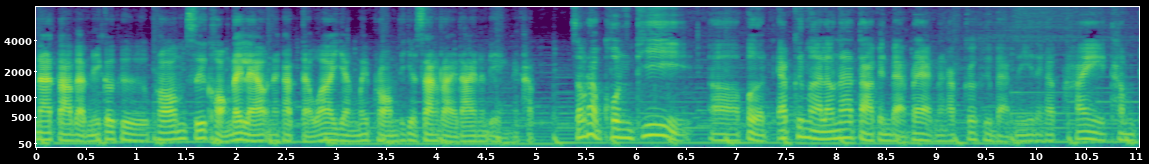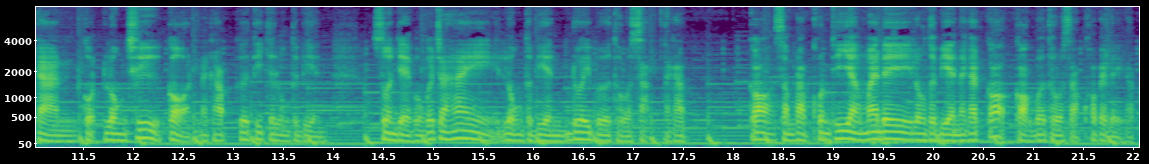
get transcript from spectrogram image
หน้าตาแบบนี้ก็คือพร้อมซื้อของได้แล้วนะครับ แต่ว่ายังไม่พร้อมที่จะสร้างรายได้นั่นเองนะครับสำหรับคนที่เปิดแอปขึ้นมาแล้วหน้าตาเป็นแบบแรกนะครับ ก็คือแบบนี้นะครับให้ทำการกดลงชื่อก่อนนะครับ เพื่อที่จะลงทะเบียน ส่วนใหญ่ผมก็จะให้ลงทะเบียนด้วยเบอร์โทรศัพท์นะครับ ก็สำหรับคนที่ยังไม่ได้ลงทะเบียนนะครับ ก็กรอกเบอร์โทรศัพท์เข้าไปเลยครับ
